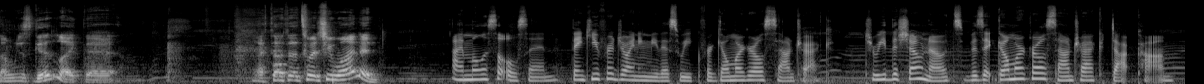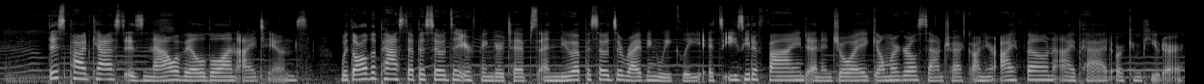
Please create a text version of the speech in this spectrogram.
I'm just good like that. I thought that's what you wanted. I'm Melissa Olson. Thank you for joining me this week for Gilmore Girls Soundtrack. To read the show notes, visit GilmoreGirlsSoundtrack.com. This podcast is now available on iTunes. With all the past episodes at your fingertips and new episodes arriving weekly, it's easy to find and enjoy Gilmore Girls Soundtrack on your iPhone, iPad, or computer.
